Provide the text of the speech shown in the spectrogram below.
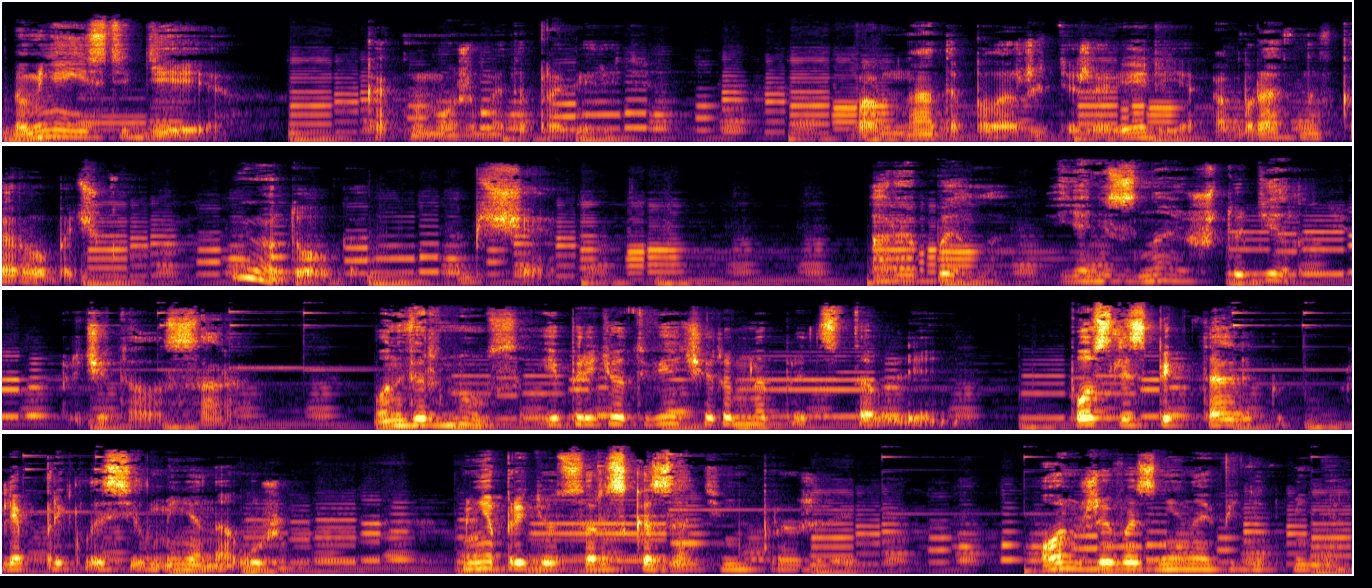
Но у меня есть идея, как мы можем это проверить. Вам надо положить ожерелье обратно в коробочку. Ненадолго. Обещаю. «Арабелла, я не знаю, что делать», – причитала Сара. «Он вернулся и придет вечером на представление. После спектакля пригласил меня на ужин. Мне придется рассказать ему про ожерелье. Он же возненавидит меня.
